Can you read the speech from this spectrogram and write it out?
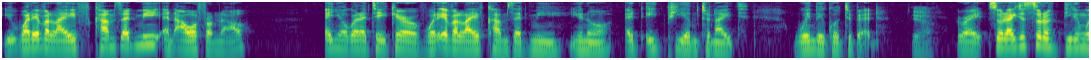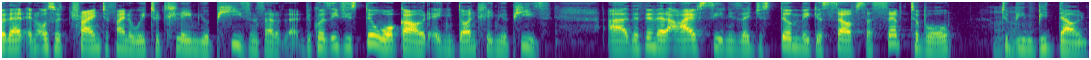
whatever life comes at me an hour from now, and you're going to take care of whatever life comes at me, you know, at 8 p.m. tonight when they go to bed Yeah. Right? So like just sort of dealing with that and also trying to find a way to claim your peace inside of that. Because if you still walk out and you don't claim your peace, uh, the thing that I've seen is that you still make yourself susceptible to being beat down.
